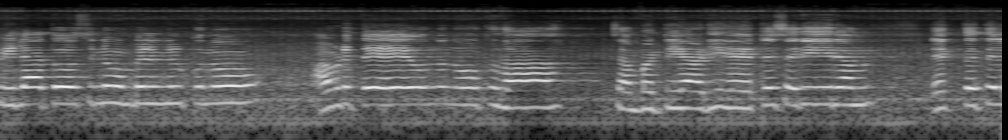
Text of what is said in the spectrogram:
പിലാത്തോസിന് മുമ്പിൽ നിൽക്കുന്നു. അവിടുത്തെ ഒന്ന് നോക്കുക. ചമ്പട്ടി അടിയേറ്റ ശരീരം രക്തത്തിൽ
